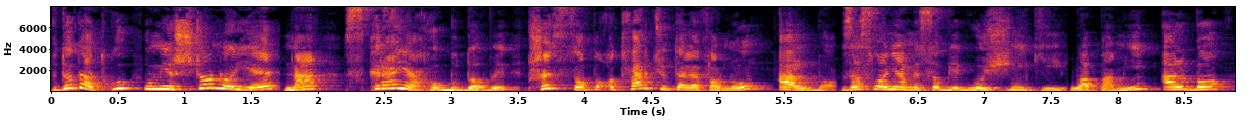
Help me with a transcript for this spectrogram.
W dodatku umieszczono je na skrajach obudowy, przez co po otwarciu telefonu albo zasłaniamy sobie głośniki łapami, albo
